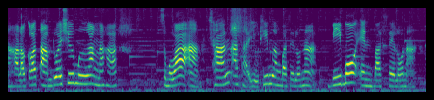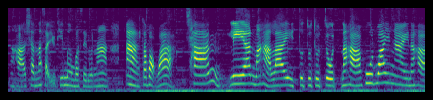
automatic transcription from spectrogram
นะคะแล้วก็ตามด้วยชื่อเมืองนะคะ สมมติว่าอะฉันอาศัยอยู่ที่เมืองบาร์เซโลนาบีโบเอนบาร์เซโลนานะคะฉันอาศัยอยู่ที่เมืองบาร์เซโลนาอะจะบอกว่าฉันเรียนมหาลัยจุดๆๆๆนะคะพูดว่ายังไงนะคะ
